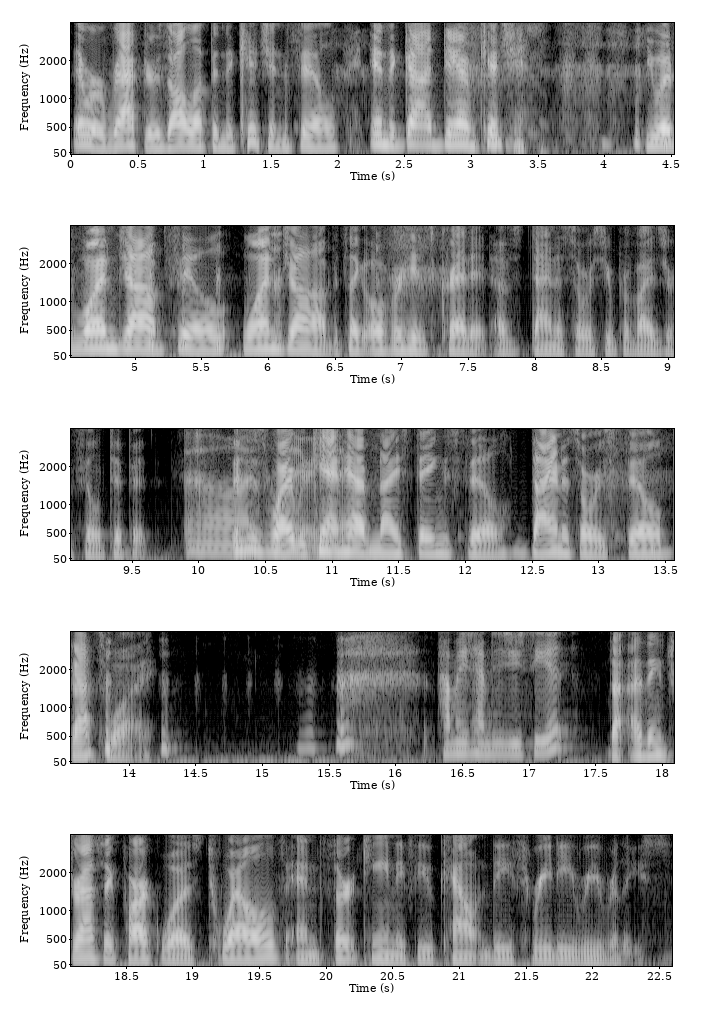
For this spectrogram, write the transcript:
There were raptors all up in the kitchen phil in the goddamn kitchen you had one job phil one job it's like over his credit of dinosaur supervisor phil tippett Oh, this is why we can't have nice things phil dinosaurs phil that's why How many times did you see it? I think jurassic park was 12 and 13 if you count the 3d re-release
